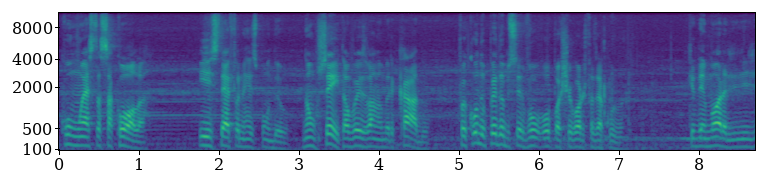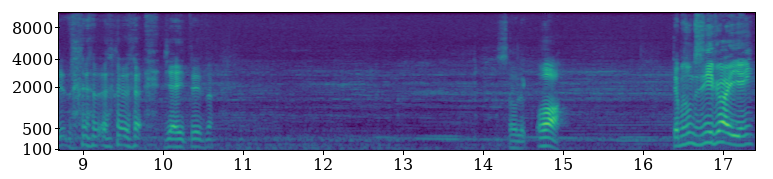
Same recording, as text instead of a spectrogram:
com esta sacola? E Stephanie respondeu, não sei, talvez vá no mercado. Foi quando Pedro observou, opa, chegou a hora de fazer a curva que demora de, de R3. Né? Ó, temos um desnível aí, hein?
